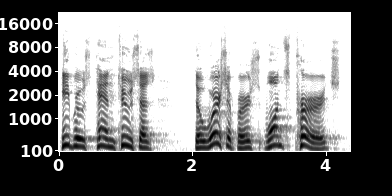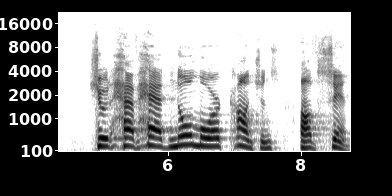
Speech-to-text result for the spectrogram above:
Hebrews 10:2 says, "The worshippers once purged should have had no more conscience of sin."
